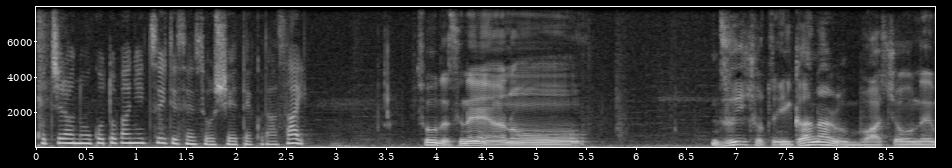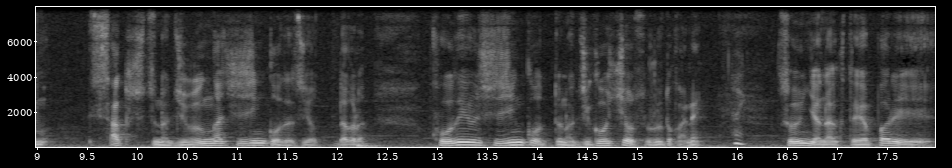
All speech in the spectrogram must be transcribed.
こちらのお言葉について先生教えてください。そうですね。あの随所っていかなる場所でも搾取のは自分が主人公ですよ。だからここでいう主人公っていうのは自己主張するとかね、はい、そういうんじゃなくてやっぱり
